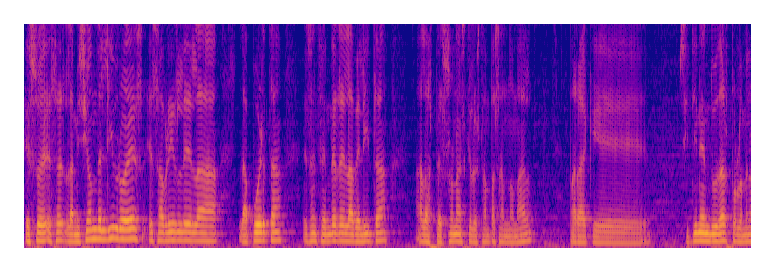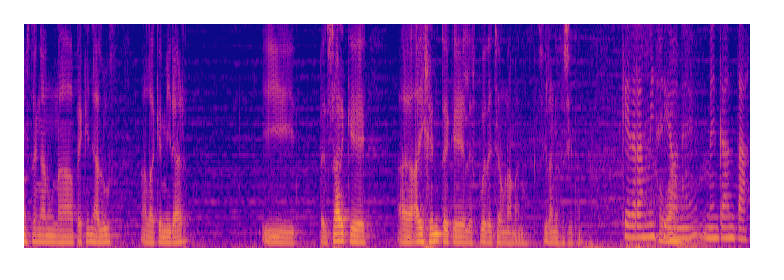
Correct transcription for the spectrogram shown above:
Eso es, la misión del libro es, es abrirle la, la puerta, es encenderle la velita a las personas que lo están pasando mal para que si tienen dudas por lo menos tengan una pequeña luz a la que mirar y pensar que ah, hay gente que les puede echar una mano si la necesitan. Qué gran misión, Guau. ¿eh? me encanta.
